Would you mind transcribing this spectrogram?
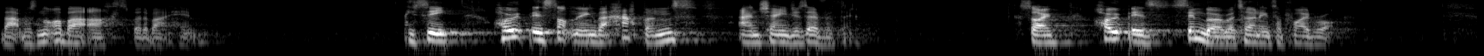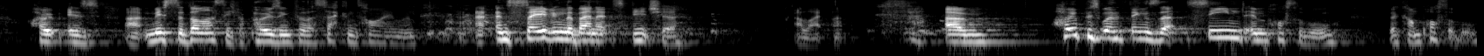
that was not about us, but about Him? You see, hope is something that happens and changes everything. So, hope is Simba returning to Pride Rock. Hope is uh, Mr. Darcy proposing for the second time and, and saving the Bennet's future. I like that. Um, hope is when things that seemed impossible become possible.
